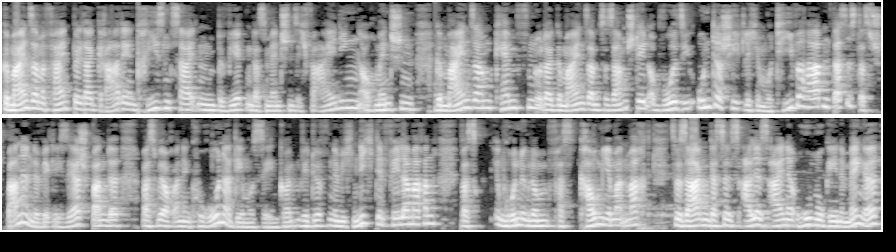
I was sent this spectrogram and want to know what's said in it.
Gemeinsame Feindbilder gerade in Krisenzeiten bewirken, dass Menschen sich vereinigen, auch Menschen gemeinsam kämpfen oder gemeinsam zusammenstehen, obwohl sie unterschiedliche Motive haben. Das ist das Spannende, wirklich sehr Spannende, was wir auch an den Corona-Demos sehen konnten. Wir dürfen nämlich nicht den Fehler machen, was im Grunde genommen fast kaum jemand macht, zu sagen, das ist alles eine homogene Menge,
